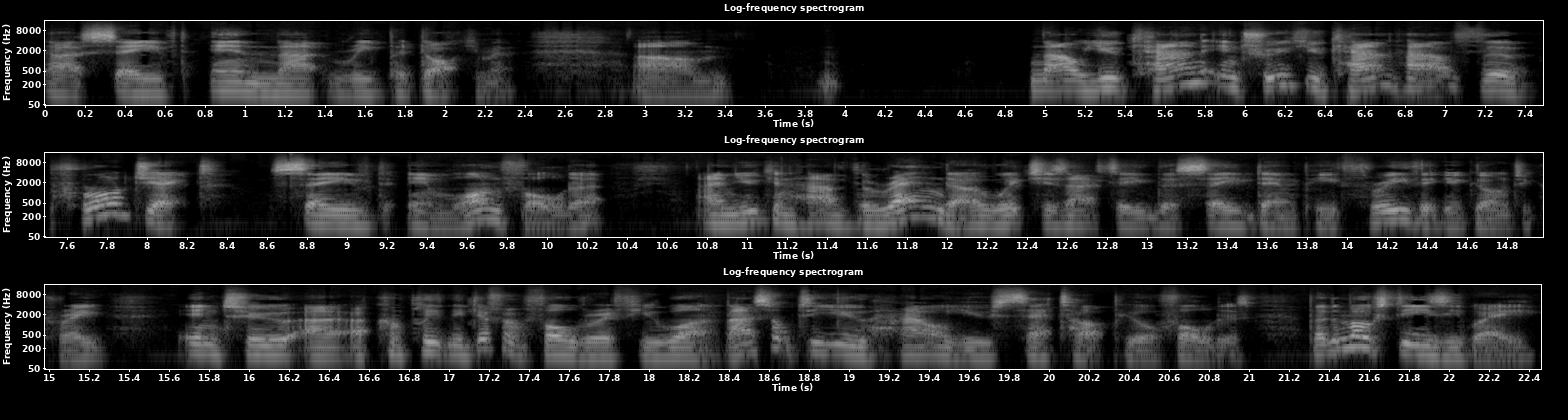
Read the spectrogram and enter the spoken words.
uh, saved in that Reaper document. Um, Now you can, in truth, you can have the project saved in one folder and you can have the render, which is actually the saved MP3 that you're going to create, into a, a, completely different folder if you want. That's up to you how you set up your folders. But the most easy way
